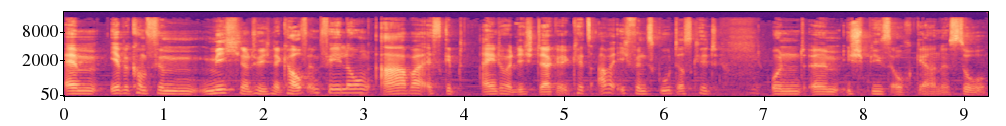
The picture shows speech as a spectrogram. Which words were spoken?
Ähm, ihr bekommt für mich natürlich eine Kaufempfehlung, aber es gibt eindeutig stärkere Kits, aber ich finde es gut, das Kit. Und ähm, ich spiele es auch gerne. So.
